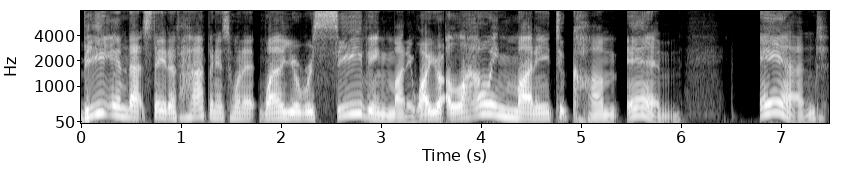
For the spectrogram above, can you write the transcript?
Be in that state of happiness when it, while you're receiving money, while you're allowing money to come in. And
